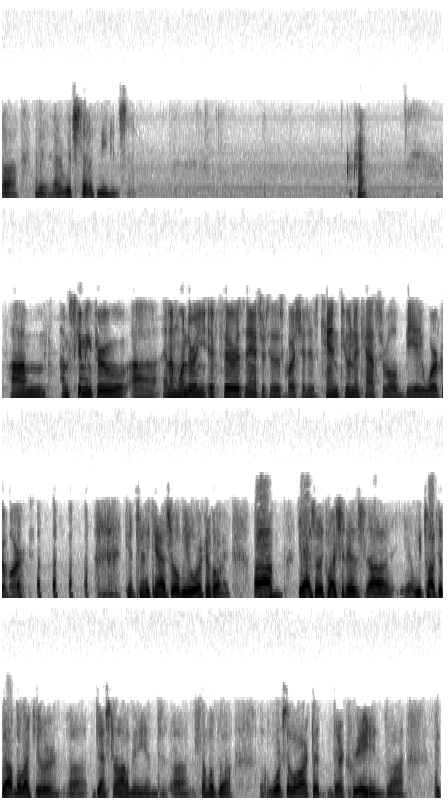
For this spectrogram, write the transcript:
uh, a rich set of meanings. Okay. Um, I'm skimming through, uh, and I'm wondering if there is an answer to this question: Is can tuna casserole be a work of art? can tuna casserole be a work of art? Um, yeah. So the question is, uh, you know, we talked about molecular uh, gastronomy and uh, some of the works of art that they're creating. Uh, the,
